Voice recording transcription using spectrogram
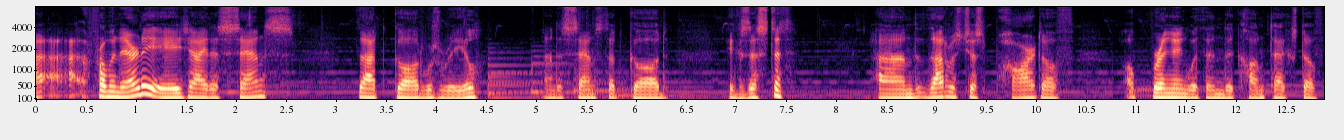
I, from an early age, I had a sense that God was real and a sense that God existed. And that was just part of upbringing within the context of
